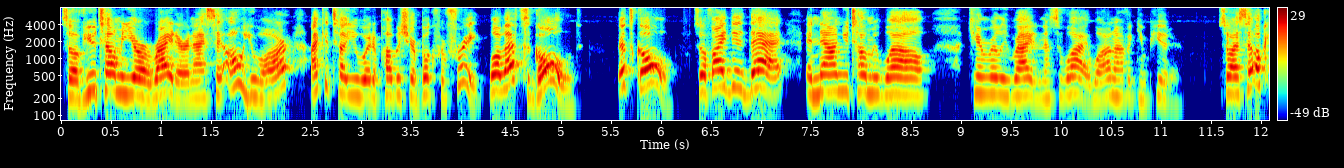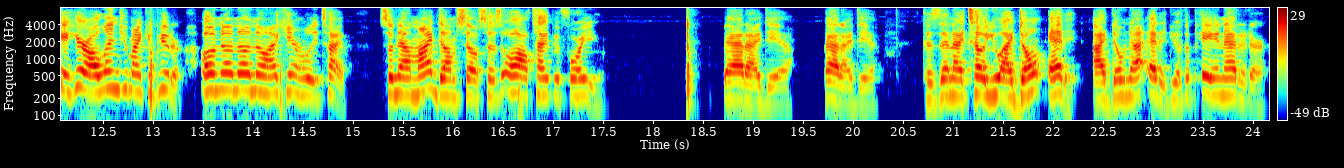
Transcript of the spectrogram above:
So if you tell me you're a writer and I say, "Oh, you are," I could tell you where to publish your book for free. Well, that's gold. Let's go. So if I did that, and now you tell me, well, I can't really write, and that's why. Well, I don't have a computer. So I said, okay, here, I'll lend you my computer. Oh, no, no, no, I can't really type. So now my dumb self says, oh, I'll type it for you. Bad idea. Bad idea. Because then I tell you I don't edit. I do not edit. You have to pay an editor.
